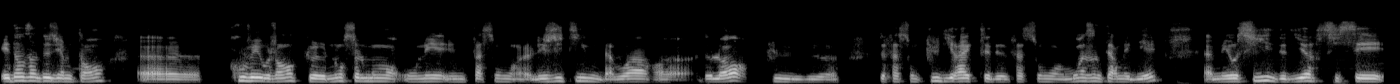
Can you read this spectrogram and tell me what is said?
Et dans un deuxième temps, euh, prouver aux gens que non seulement on est une façon euh, légitime d'avoir de l'or de façon plus directe et de façon moins intermédiaire, mais aussi de dire si c'est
